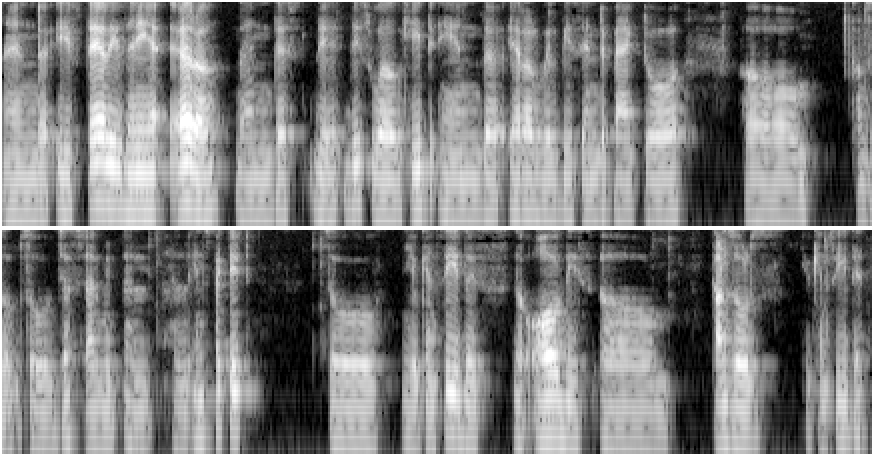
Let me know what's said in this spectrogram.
and if there is any error then this the, this will hit and the error will be sent back to our uh, console. So just I'll, I'll, I'll, inspect it. So you can see this all these um, consoles you can see that.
